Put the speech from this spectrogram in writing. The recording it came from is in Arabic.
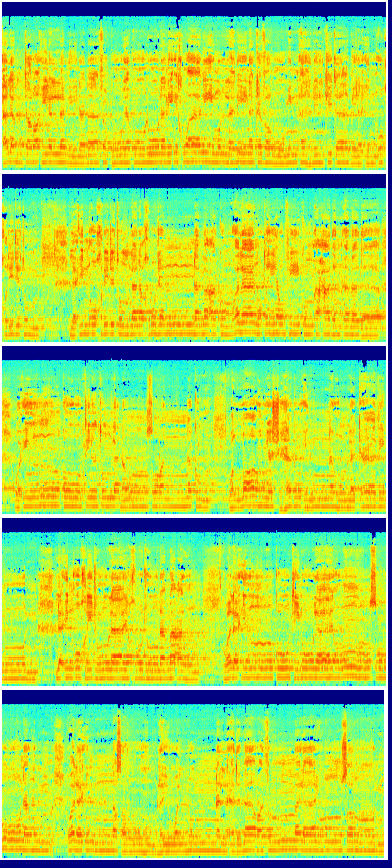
ألم تر إلى الذين نافقوا يقولون لإخوانهم الذين كفروا من أهل الكتاب لئن أخرجتم لئن أخرجتم لنخرجن معكم ولا نطيع فيكم أحدا أبدا وإن قوتلتم لننصرنكم والله يشهد إنهم لكاذبون لئن أخرجوا لا يخرجون معهم ولئن قوتلوا لا ينصرونهم ولئن نصروهم ليولن الأدبار ثم لا ينصرون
